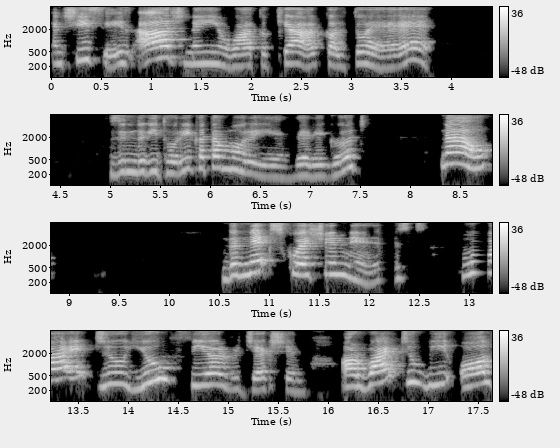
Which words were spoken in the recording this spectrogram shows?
and she says, "आज नहीं हुआ तो क्या कल तो है जिंदगी थोड़ी खत्म हो रही है Very good. Now, the next question is, why do you fear rejection? Or why do we all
